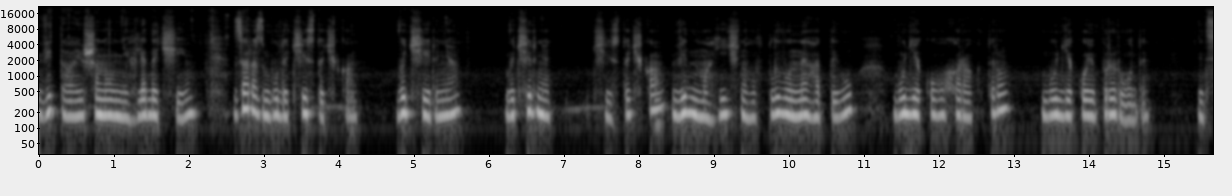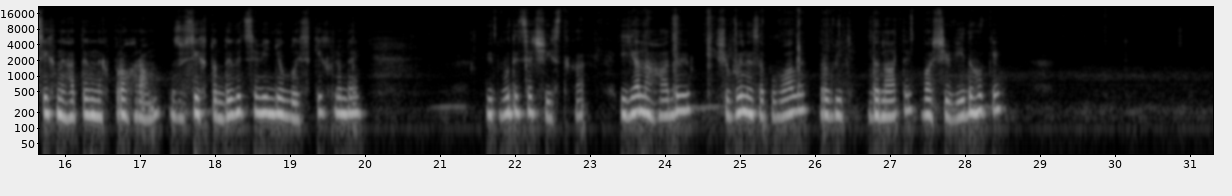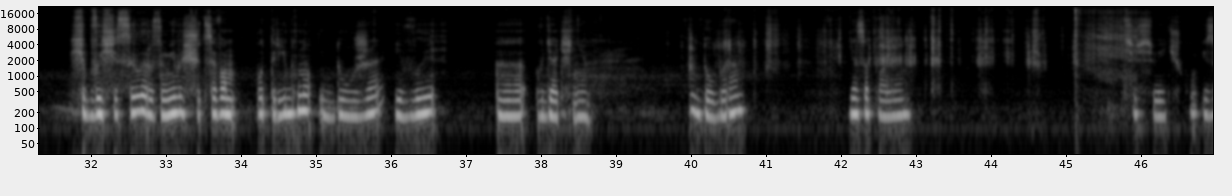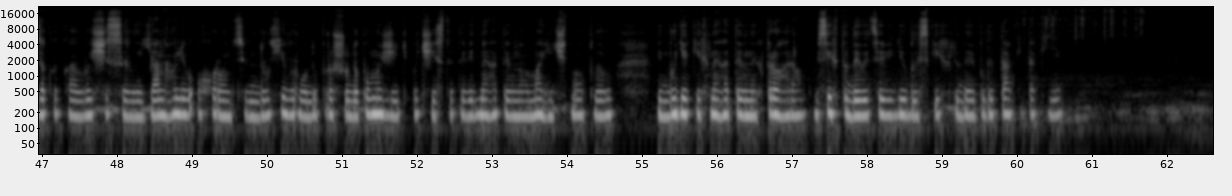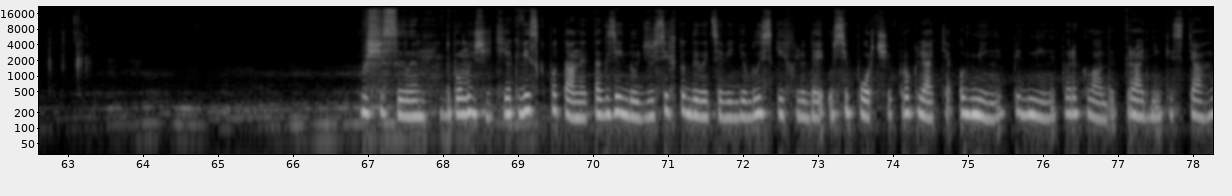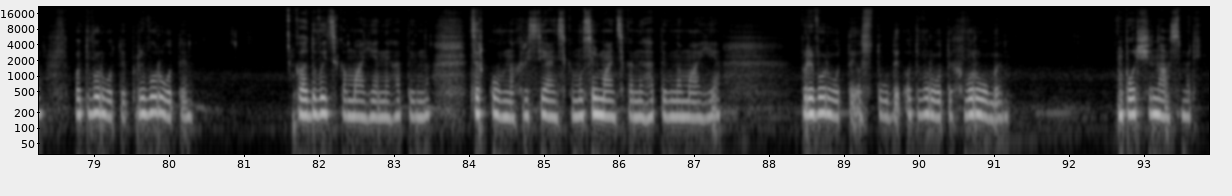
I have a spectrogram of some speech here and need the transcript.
Вітаю, шановні глядачі. Зараз буде чисточка вечірня, вечірня чисточка від магічного впливу негативу будь-якого характеру, будь-якої природи, від всіх негативних програм, з усіх, хто дивиться відео, близьких людей. Відбудеться чистка. І я нагадую, щоб ви не забували, робіть донати, ваші відгуки. Щоб вищі сили розуміли, що це вам потрібно дуже, і ви е, вдячні. Добре. Я запалюю цю свічку і закликаю вищі сили, янголів, охоронців, духів роду. Прошу, допоможіть очистити від негативного магічного впливу, від будь-яких негативних програм. Усіх, хто дивиться відео близьких людей, буде так і так є. Вищі сили, допоможіть, як віск потане, так зійдуть з усіх, хто дивиться відео, близьких людей, усі порчі, прокляття, обміни, підміни, переклади, крадніки, стяги, отвороти, привороти, кладовицька магія негативна, церковна, християнська, мусульманська негативна магія, привороти, остуди, отвороти, хвороби, порчі насмерть.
